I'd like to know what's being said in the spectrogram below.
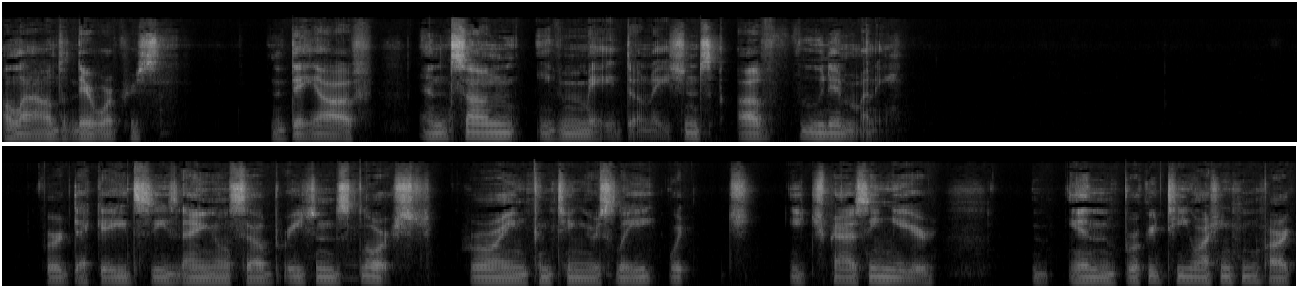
allowed their workers the day off, and some even made donations of food and money. For decades, these annual celebrations flourished, growing continuously with each passing year. In Booker T. Washington Park,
